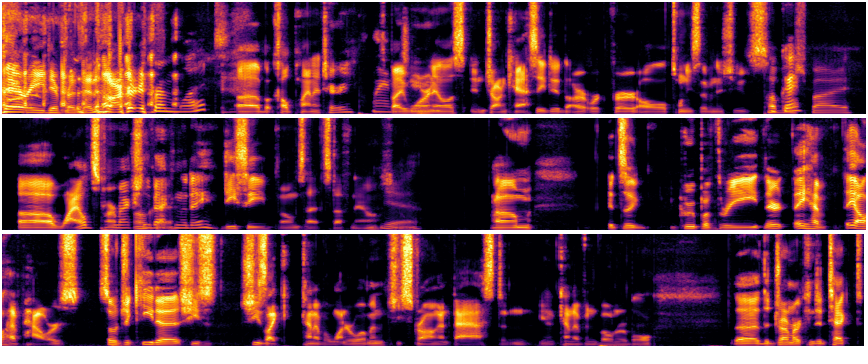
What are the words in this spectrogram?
very different than ours. From what? Uh, a book called Planetary. It's by Warren Ellis and John Cassaday did the artwork for all 27 issues. Published by Uh, Wildstorm actually Okay. back in the day. DC owns that stuff now. yeah. Um, it's a group of three. They're they have they all have powers. So Jakita, she's she's like kind of a Wonder Woman. She's strong and fast and you know kind of invulnerable. The the drummer can detect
